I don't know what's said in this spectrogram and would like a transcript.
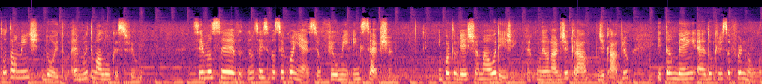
totalmente doido. É muito maluco esse filme. Se você, não sei se você conhece o filme Inception. Em português chama A Origem. É com Leonardo DiCaprio e também é do Christopher Nolan.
